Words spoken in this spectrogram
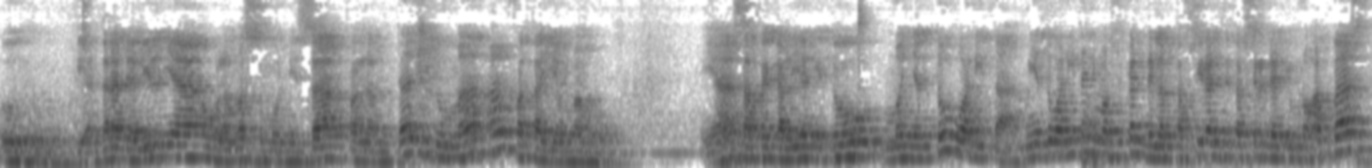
wudhu. Di antara dalilnya ulama sumun nisa falam tajidu ma'an fatayammamu. Ya, sampai kalian itu menyentuh wanita. Menyentuh wanita dimaksudkan dalam tafsiran tafsiran dari Ibnu Abbas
